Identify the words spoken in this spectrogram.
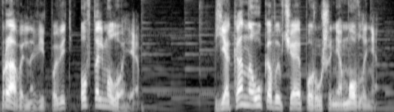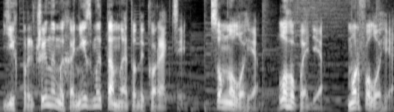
Правильна відповідь офтальмологія. Яка наука вивчає порушення мовлення, їх причини, механізми та методи корекції? Сомнологія, логопедія, морфологія.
